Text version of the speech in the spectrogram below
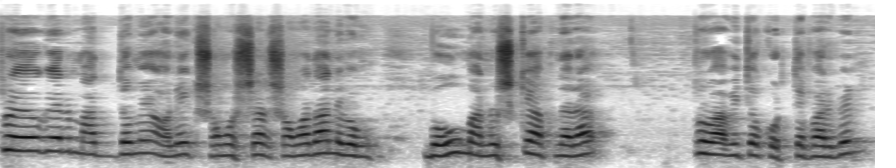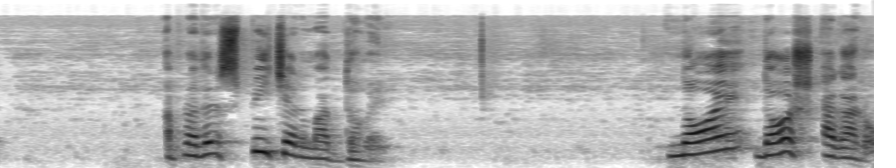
প্রয়োগের মাধ্যমে অনেক সমস্যার সমাধান এবং বহু মানুষকে আপনারা প্রভাবিত করতে পারবেন আপনাদের স্পিচের মাধ্যমে। নয়, দশ, এগারো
